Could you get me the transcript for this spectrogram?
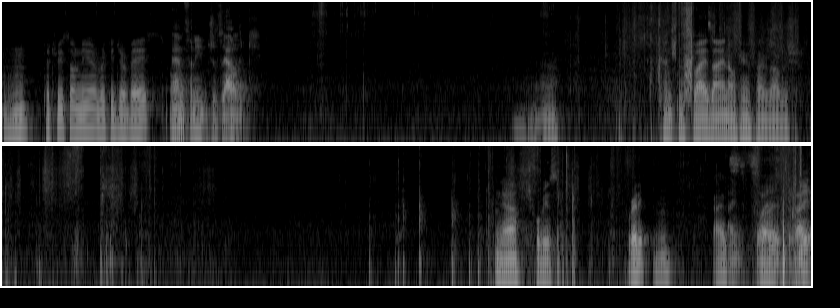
Mhm. Patrice O'Neill, Ricky Gervais. und- Anthony Jeselnik. Könnten zwei sein, auf jeden Fall, glaube ich. Ja, ich probier's. Ready? Mhm. Eins, Eins, zwei. zwei, drei.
